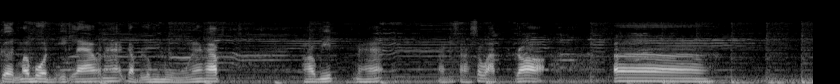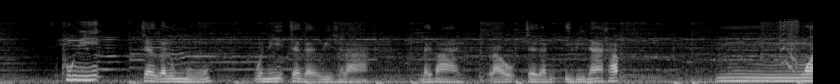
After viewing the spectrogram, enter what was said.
เกิดมาบนอีกแล้วนะฮะกับลุงหมูนะครับภาวิทย์นะฮะหันษาสวัสดิ์ก็พรุ่งนี้เจอกับลุงหมู วันนี้เจอกับวีชลาบายบาย แล้วเจอกัน EP หน้าครับ มัว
